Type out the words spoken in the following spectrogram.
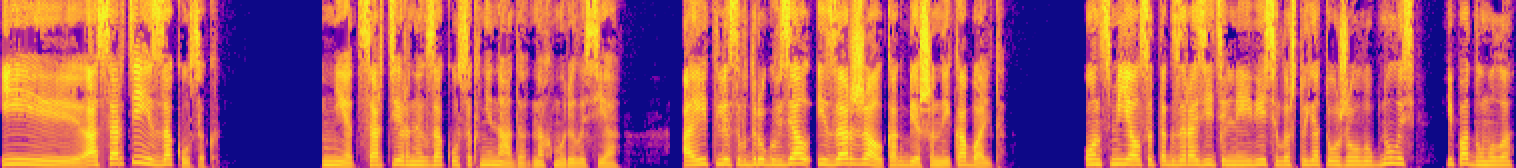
и ассорти из закусок». «Нет, сортирных закусок не надо», — нахмурилась я. А Итлис вдруг взял и заржал, как бешеный кабальт. Он смеялся так заразительно и весело, что я тоже улыбнулась и подумала,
